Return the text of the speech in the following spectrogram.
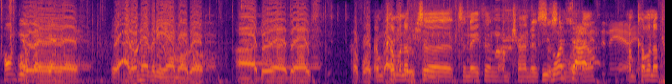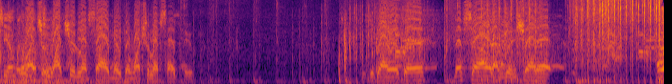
calling Oh, people yeah, back in. yeah, yeah. Yeah, I don't have any ammo though. Uh, there, there's a couple at the I'm buy coming up to, to Nathan. I'm trying to assist one him shot. right now. I'm coming up to you. I'm coming up Watch to your, you. watch your left side, Nathan. Watch your left side too. There's a guy right there. Left side, I'm getting shot at. Oh,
